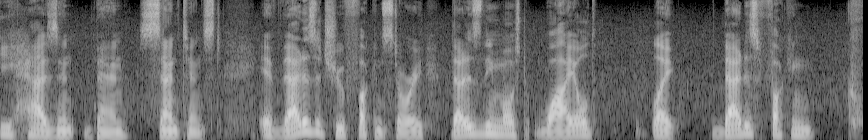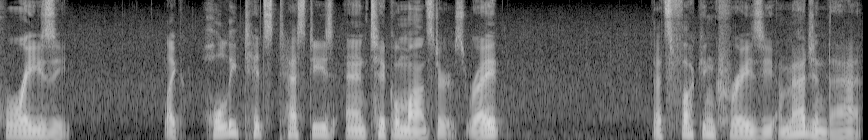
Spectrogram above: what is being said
he hasn't been sentenced. If that is a true fucking story, that is the most wild, like, that is fucking crazy. Like, holy tits, testes, and tickle monsters, right? That's fucking crazy. Imagine that.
